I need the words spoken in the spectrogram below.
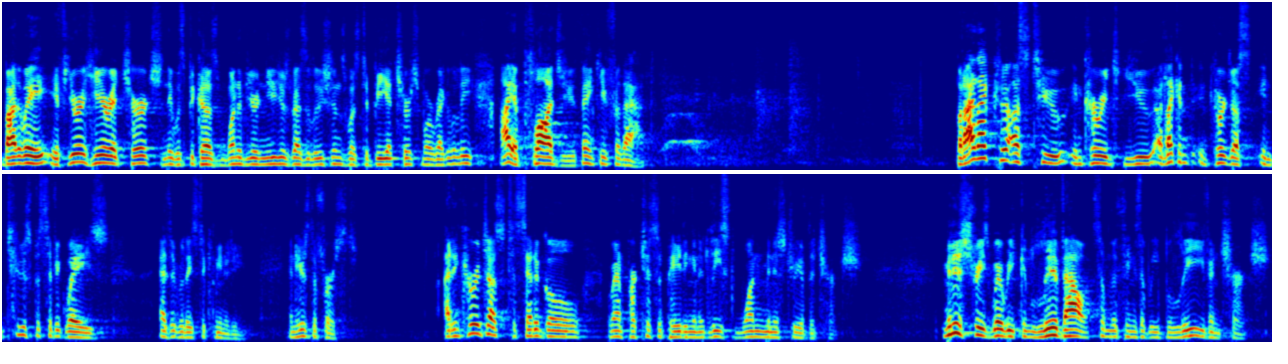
By the way, if you're here at church and it was because one of your New Year's resolutions was to be at church more regularly, I applaud you. Thank you for that. But I'd like us to encourage you, I'd like to encourage us in two specific ways as it relates to community. And here's the first I'd encourage us to set a goal around participating in at least one ministry of the church. Ministries where we can live out some of the things that we believe in church.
